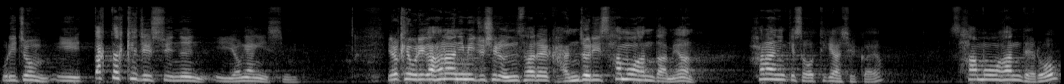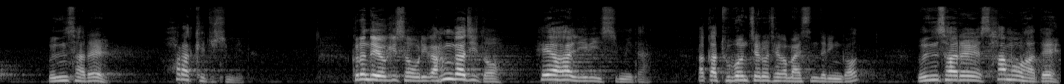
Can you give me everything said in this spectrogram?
우리 좀 이 딱딱해질 수 있는 이 영향이 있습니다. 이렇게 우리가 하나님이 주실 은사를 간절히 사모한다면 하나님께서 어떻게 하실까요? 사모한 대로 은사를 허락해 주십니다. 그런데 여기서 우리가 한 가지 더 해야 할 일이 있습니다. 아까 두 번째로 제가 말씀드린 것, 은사를 사모하되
